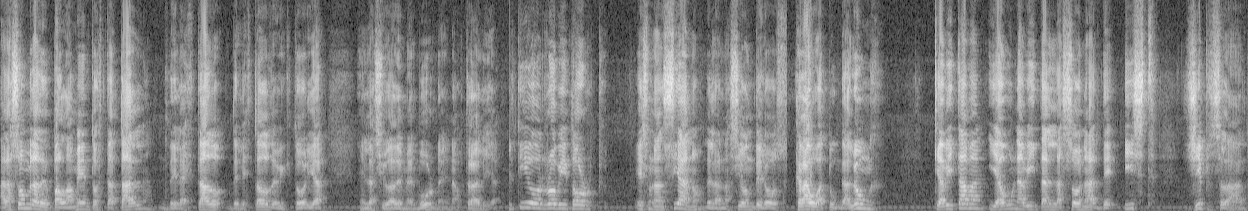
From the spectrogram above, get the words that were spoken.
a la sombra del Parlamento Estatal del Estado, del estado de Victoria en la ciudad de Melbourne, en Australia. El tío Robbie Thorpe es un anciano de la nación de los Krawatungalung que habitaban y aún habitan la zona de East Gippsland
